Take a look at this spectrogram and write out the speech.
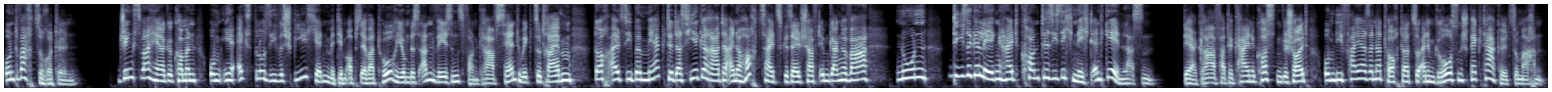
und wach zu rütteln. Jinx war hergekommen, um ihr explosives Spielchen mit dem Observatorium des Anwesens von Graf Sandwick zu treiben, doch als sie bemerkte, dass hier gerade eine Hochzeitsgesellschaft im Gange war, nun, diese Gelegenheit konnte sie sich nicht entgehen lassen. Der Graf hatte keine Kosten gescheut, um die Feier seiner Tochter zu einem großen Spektakel zu machen.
